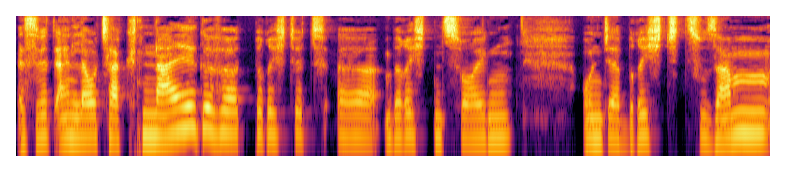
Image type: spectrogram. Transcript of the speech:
Es wird ein lauter Knall gehört, berichtet, äh, berichten Zeugen und er bricht zusammen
